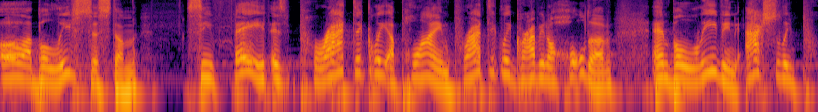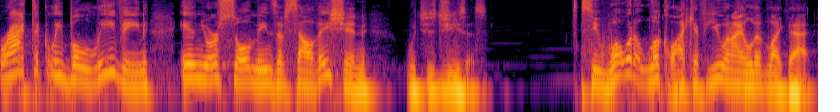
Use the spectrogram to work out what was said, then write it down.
oh, a belief system. See, faith is practically applying, practically grabbing a hold of, and believing, actually practically believing in your sole means of salvation, which is Jesus. See, what would it look like if you and I lived like that?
